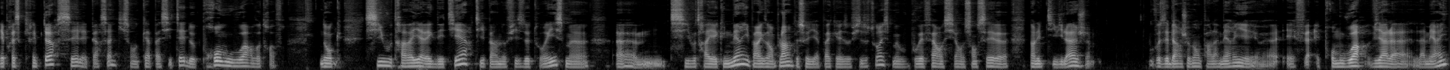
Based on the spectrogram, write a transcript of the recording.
Les prescripteurs, c'est les personnes qui sont en capacité de promouvoir votre offre. Donc, si vous travaillez avec des tiers, type un office de tourisme, euh, euh, si vous travaillez avec une mairie, par exemple, hein, parce qu'il n'y a pas que les offices de tourisme, vous pouvez faire aussi recenser euh, dans les petits villages vos hébergements par la mairie et, promouvoir via la mairie.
